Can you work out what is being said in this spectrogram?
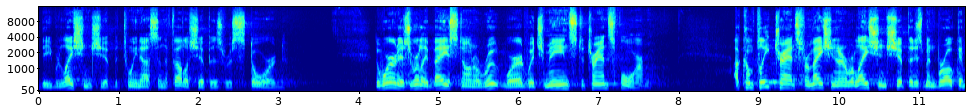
the relationship between us and the fellowship is restored. The word is really based on a root word which means to transform. A complete transformation in a relationship that has been broken.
